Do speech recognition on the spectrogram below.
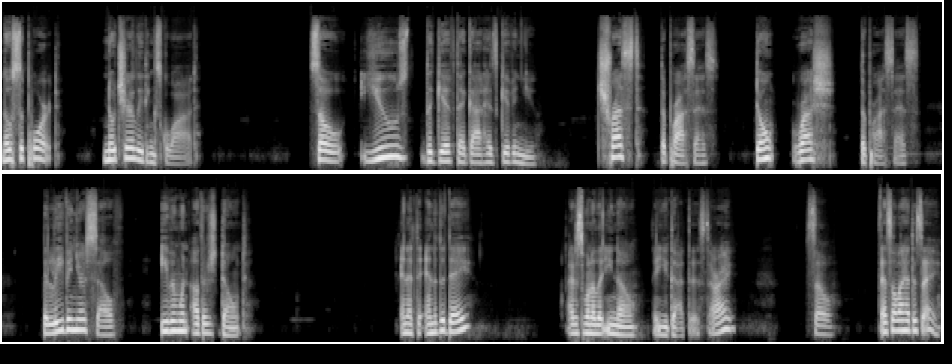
no support, no cheerleading squad. So use the gift that God has given you. Trust the process. Don't rush the process. Believe in yourself, even when others don't. And at the end of the day, I just want to let you know that you got this, all right? So that's all I had to say.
